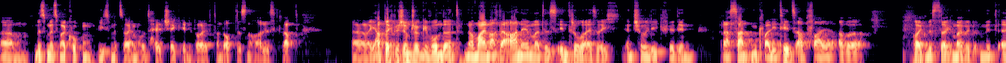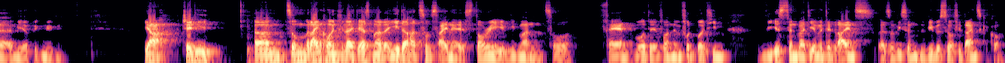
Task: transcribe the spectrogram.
Ähm, müssen wir jetzt mal gucken, wie es mit seinem Hotel-Check-In läuft und ob das noch alles klappt. Äh, ihr habt euch bestimmt schon gewundert. Normal macht der Arne immer das Intro. Also ich entschuldige für den rasanten Qualitätsabfall, aber heute müsst ihr euch mal mit, mit äh, mir begnügen. Ja, JD, ähm, zum Reinkommen vielleicht erstmal, weil jeder hat so seine Story, wie man so Fan wurde von dem Footballteam. Wie ist denn bei dir mit den Lions? Also wie, sind, wie bist du auf die Lions gekommen?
